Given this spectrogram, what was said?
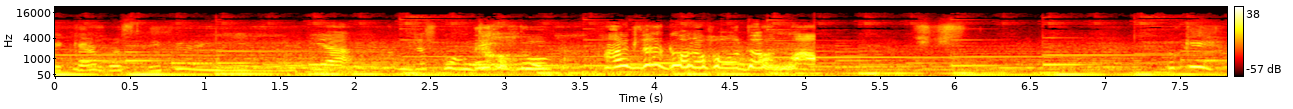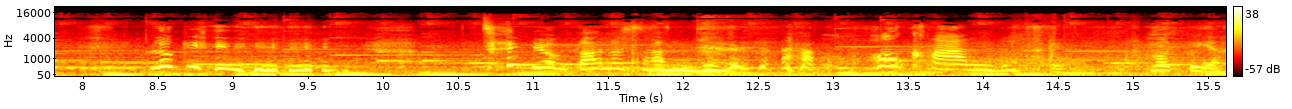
Be careful, slippery. Yeah, I'm just going to. two. I'm just gonna hold on now. Looky! Looky! You have Thanos hand. Hulk hand. Vote kuya.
